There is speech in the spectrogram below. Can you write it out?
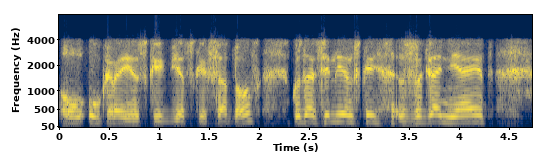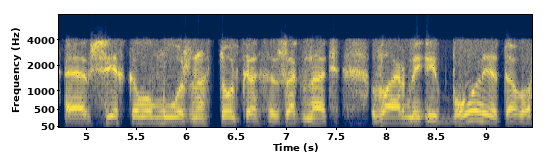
украинских детских садов, куда Зеленский загоняет э, всех, кого можно только загнать в армию. И более того,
